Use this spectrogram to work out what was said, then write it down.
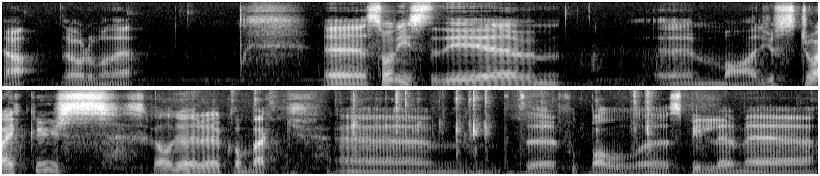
Ja, det var noe med det. Eh, så viste de eh, Mario Strikers skal gjøre comeback. Eh, dette fotballspillet med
